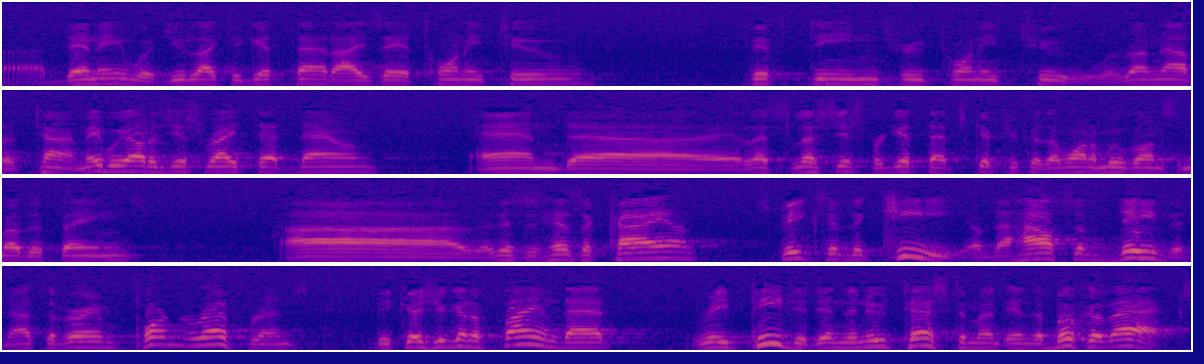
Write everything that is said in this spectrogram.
Uh, Denny, would you like to get that? Isaiah 22, 15 through 22. We're running out of time. Maybe we ought to just write that down. And uh, let's let's just forget that scripture because I want to move on to some other things. Uh, this is Hezekiah speaks of the key of the house of David. Now it's a very important reference because you're going to find that repeated in the New Testament in the book of Acts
